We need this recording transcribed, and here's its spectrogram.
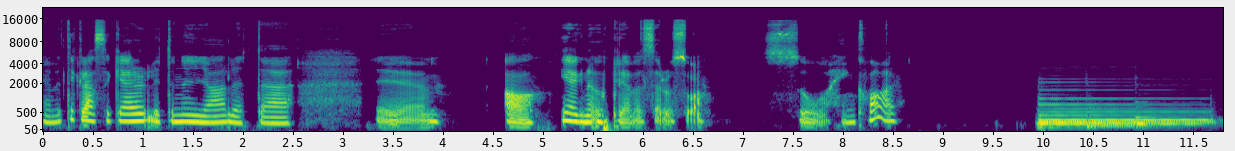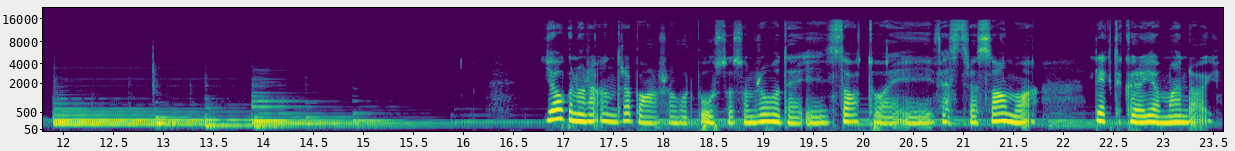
Eh, lite klassiker, lite nya, lite eh, ja, egna upplevelser och så. Så häng kvar! Jag och några andra barn från vårt bostadsområde i Satua i västra Samoa lekte kurragömma en dag.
